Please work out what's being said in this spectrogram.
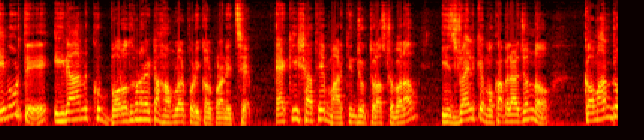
এই মুহূর্তে ইরান খুব বড় ধরনের একটা হামলার পরিকল্পনা নিচ্ছে। একই সাথে মার্কিন যুক্তরাষ্ট্র বনাম ইসরায়েলকে মোকাবেলার জন্য কমান্ডো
